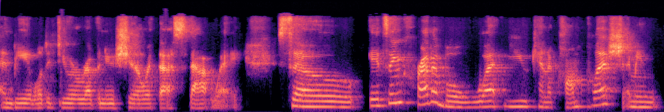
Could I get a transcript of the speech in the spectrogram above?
and be able to do a revenue share with us that way. So, it's incredible what you can accomplish. I mean,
